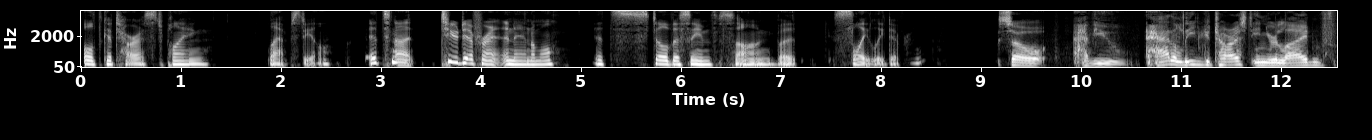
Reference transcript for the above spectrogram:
old guitarist playing lap steel. It's not too different an animal. It's still the same song, but slightly different. So, have you had a lead guitarist in your live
